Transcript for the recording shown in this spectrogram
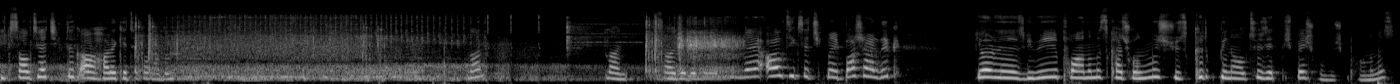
X6'ya çıktık. Ah hareket yapamadım. Lan. Lan sadece döndürebildim ve 6x'e çıkmayı başardık. Gördüğünüz gibi puanımız kaç olmuş? 140.675 olmuş puanımız.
